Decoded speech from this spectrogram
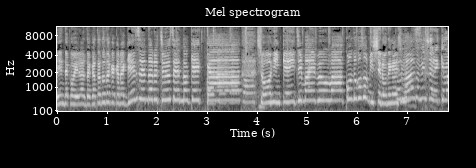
円高を選んだ方の中から厳選なる抽選の結果、商品券1万円分は、今度こそミッシェルお願いします。今度ミシェルいきま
